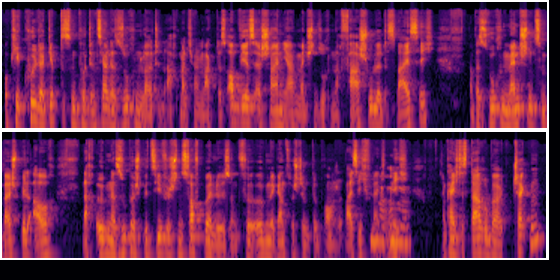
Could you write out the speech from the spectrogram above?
okay, cool, da gibt es ein Potenzial, da suchen Leute nach. Manchmal mag das obvious erscheinen, ja, Menschen suchen nach Fahrschule, das weiß ich aber suchen Menschen zum Beispiel auch nach irgendeiner super spezifischen Softwarelösung für irgendeine ganz bestimmte Branche. Weiß ich vielleicht mhm. nicht. Dann kann ich das darüber checken.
